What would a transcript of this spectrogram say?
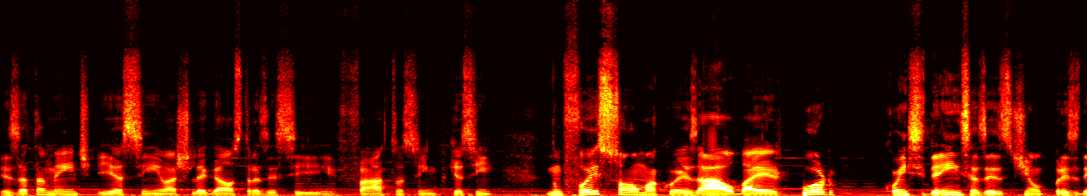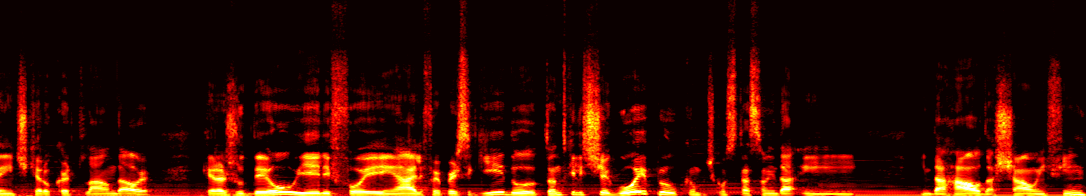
Exatamente. E assim, eu acho legal trazer esse fato, assim, porque assim, não foi só uma coisa, ah, o Bayern, por coincidência, às vezes tinha o presidente que era o Kurt Landauer, que era judeu, e ele foi, ah, ele foi perseguido, tanto que ele chegou aí pro campo de concentração em, da, em, em Dachau, Dachau, enfim,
